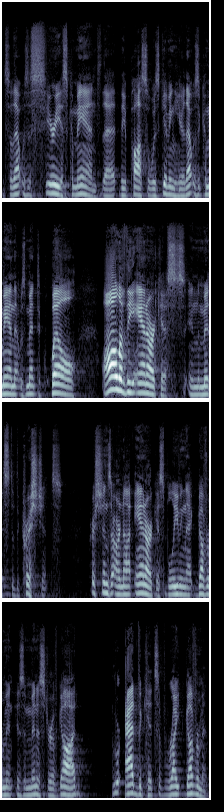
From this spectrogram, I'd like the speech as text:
and so that was a serious command that the apostle was giving here. That was a command that was meant to quell all of the anarchists in the midst of the Christians. Christians are not anarchists, believing that government is a minister of God. We're advocates of right government,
